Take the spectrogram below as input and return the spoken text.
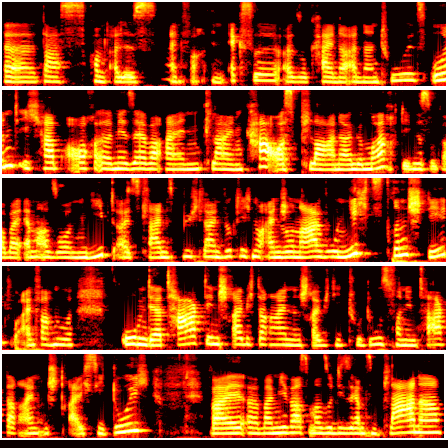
äh, das kommt alles einfach in Excel, also keine anderen Tools. Und ich habe auch äh, mir selber einen kleinen Chaosplaner gemacht, den es sogar bei Amazon gibt, als kleines Büchlein, wirklich nur ein Journal, wo nichts drin steht, wo einfach nur oben der Tag, den schreibe ich da rein, dann schreibe ich die To-Dos von dem Tag da rein und streiche sie durch, weil äh, bei mir war es immer so diese ganzen Planer,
